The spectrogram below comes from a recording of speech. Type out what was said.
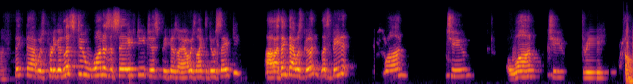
I think that was pretty good. Let's do one as a safety, just because I always like to do a safety. Uh, I think that was good. Let's beat it. One, two, one, two, three, four.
